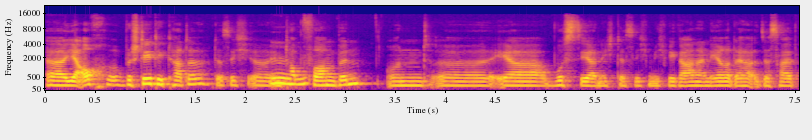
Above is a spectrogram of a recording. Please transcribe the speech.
äh, äh, ja auch bestätigt hatte, dass ich äh, in mhm. Topform bin. Und äh, er wusste ja nicht, dass ich mich vegan ernähre. Der, deshalb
